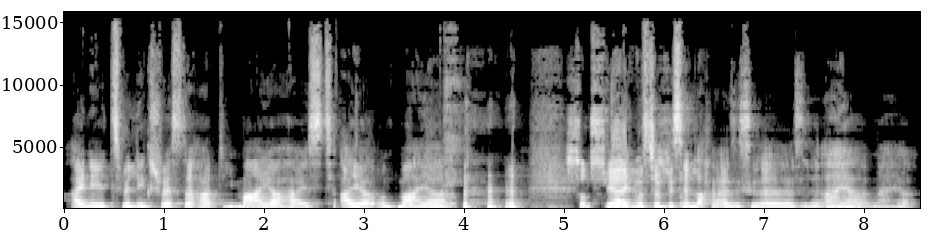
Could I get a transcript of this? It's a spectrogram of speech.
eine Zwillingsschwester hat, die Maya heißt, Aya und Maya. Schon schlimm. ja, ich muss schon ein bisschen lachen, als ich äh, Aya, Maya.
